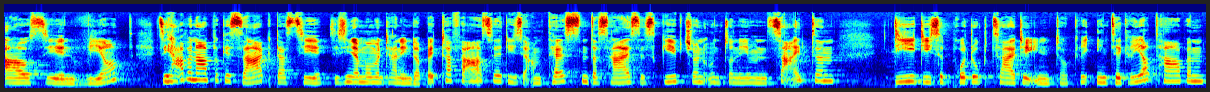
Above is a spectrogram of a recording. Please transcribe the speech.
aussehen wird. Sie haben aber gesagt, dass Sie, Sie sind ja momentan in der Beta-Phase, diese am Testen. Das heißt, es gibt schon Unternehmensseiten, die diese Produktseite integriert haben.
